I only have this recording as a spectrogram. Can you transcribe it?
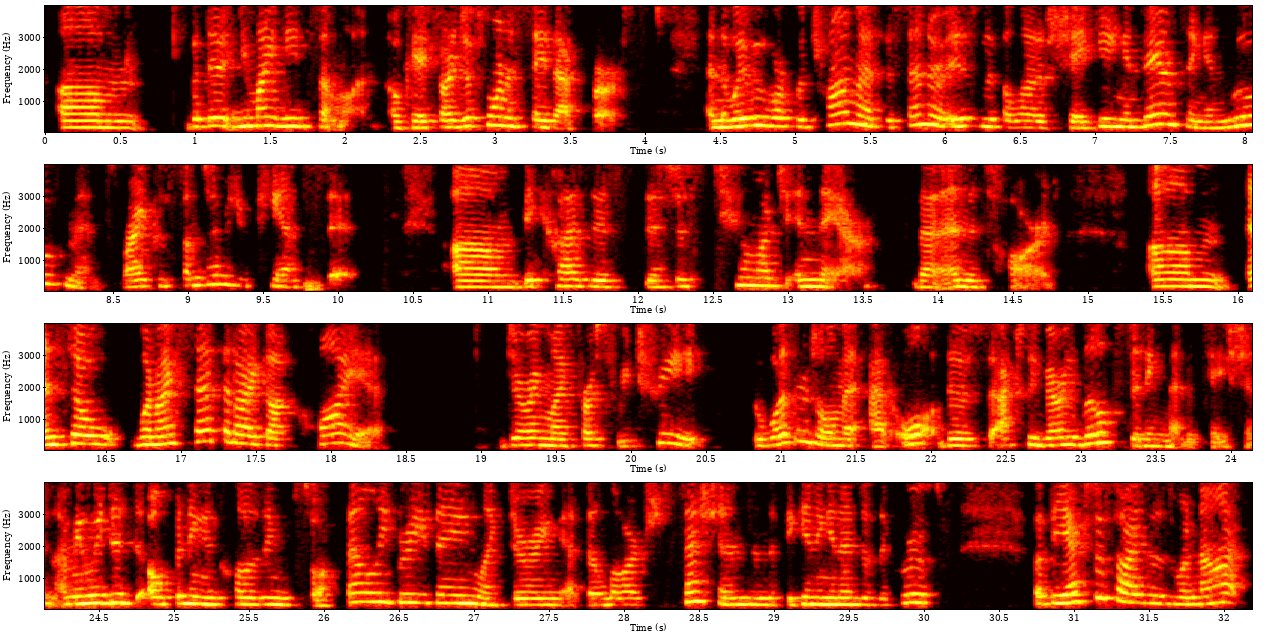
Um, but there, you might need someone. Okay, so I just want to say that first. And the way we work with trauma at the center is with a lot of shaking and dancing and movement, right? Because sometimes you can't sit um, because there's there's just too much in there that and it's hard. Um, and so when i said that i got quiet during my first retreat it wasn't all at all. There's actually very little sitting meditation. I mean we did opening and closing soft belly breathing like during at the large sessions in the beginning and end of the groups but the exercises were not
